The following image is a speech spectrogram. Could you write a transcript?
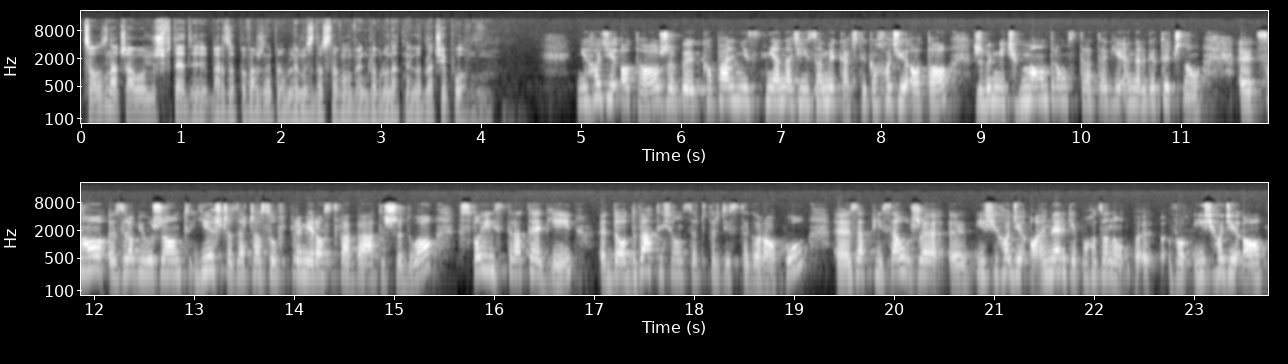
Co oznaczało już wtedy bardzo poważne problemy z dostawą węgla brunatnego dla ciepłowni. Nie chodzi o to, żeby kopalnie z dnia na dzień zamykać, tylko chodzi o to, żeby mieć mądrą strategię energetyczną. E, Co zrobił rząd jeszcze za czasów premierostwa Beaty Szydło? W swojej strategii do 2040 roku e, zapisał, że e, jeśli chodzi o energię pochodzoną, e, jeśli chodzi o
